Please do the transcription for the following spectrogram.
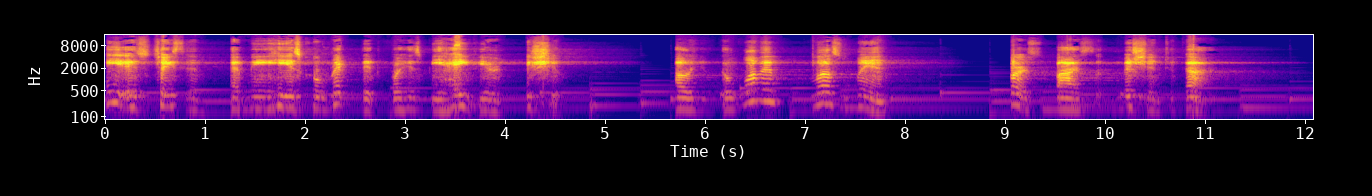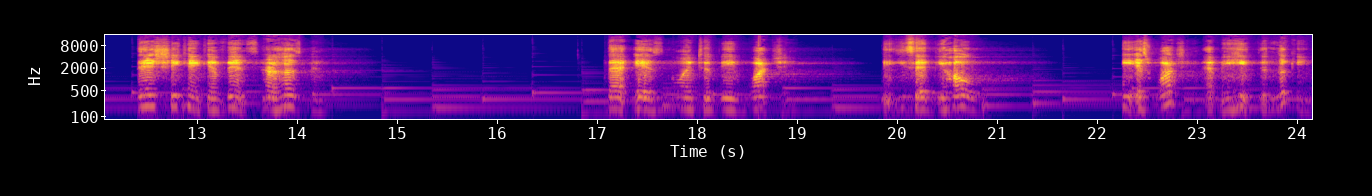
he is chasing. That means he is corrected for his behavior issue. The woman must win first by submission to God. Then she can convince her husband that is going to be watching he said, Behold, he is watching. That means. He's looking.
